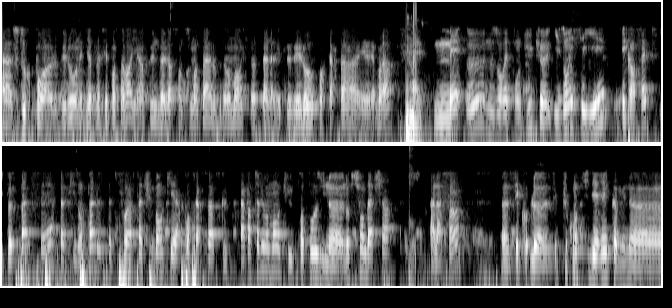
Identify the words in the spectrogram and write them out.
Euh, surtout que pour euh, le vélo, on est bien placé pour le savoir, il y a un peu une valeur sentimentale au bout d'un moment qui s'installe avec le vélo pour certains, et voilà. Ouais. Mais eux nous ont répondu qu'ils ont essayé et qu'en fait ils peuvent pas le faire parce qu'ils n'ont pas le statut, un statut bancaire pour faire ça. Parce que à partir du moment où tu proposes une, une option d'achat à la fin, euh, c'est plus considéré comme une euh,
